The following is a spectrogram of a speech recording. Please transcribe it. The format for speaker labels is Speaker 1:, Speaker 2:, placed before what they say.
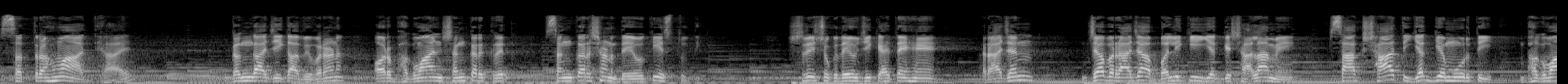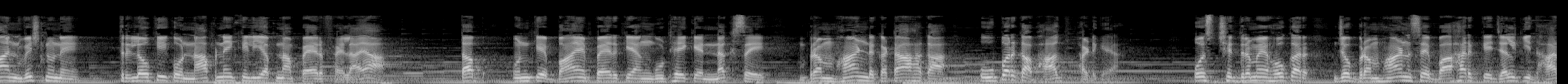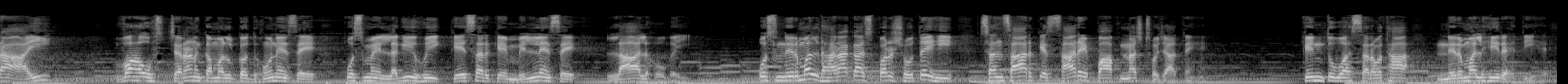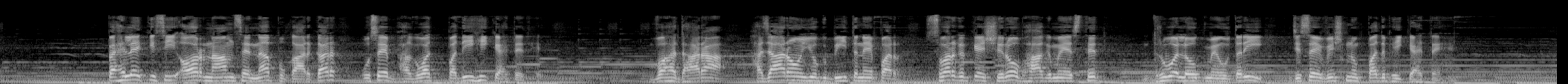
Speaker 1: सत्रहवा अध्याय, गंगा जी का विवरण और भगवान शंकर कृत संकर्षण देव की स्तुति। श्री सुखदेव जी कहते हैं, राजन, जब राजा बलि की यज्ञशाला में साक्षात यज्ञ मूर्ति भगवान विष्णु ने त्रिलोकी को नापने के लिए अपना पैर फैलाया, तब उनके बाएँ पैर के अंगूठे के नख से ब्रह्मांड कटाह का ऊपर का भाग फट गया। उस छिद्र में होकर जो ब्रह्मांड से बाहर के जल की धारा आई, वह उस चरण कमल को धोने से, उसमें लगी हुई केसर के मिलने से लाल हो गई। उस निर्मल धारा का स्पर्श होते ही संसार के सारे पाप नष्ट हो जाते हैं। किंतु वह सर्वथा निर्मल ही रहती है। पहले किसी और नाम से न पुकारकर उसे भगवत पदी ही कहते थे। वह धारा हज़ारों युग बीतने पर स्वर्ग के शिरोभाग में स्थित ध्रुवलोक में उतरी, जिसे विष्णु पद भी कहते हैं।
